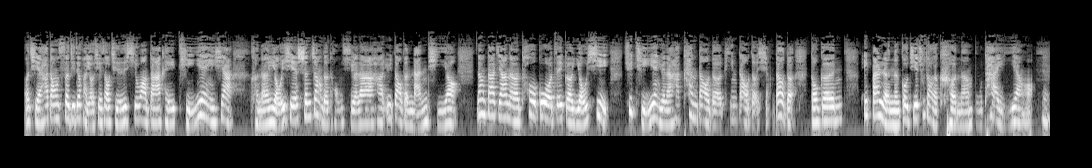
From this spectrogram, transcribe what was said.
而且他当时设计这款游戏的时候，其实是希望大家可以体验一下，可能有一些身障的同学啦，他遇到的难题哦，让大家呢透过这个游戏去体验，原来他看到的、听到的、想到的，都跟一般人能够接触到的可能不太一样哦。嗯。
